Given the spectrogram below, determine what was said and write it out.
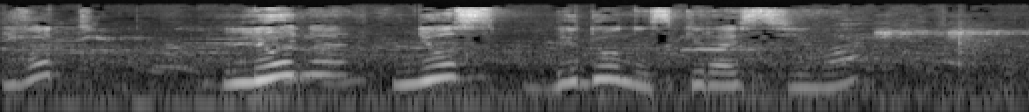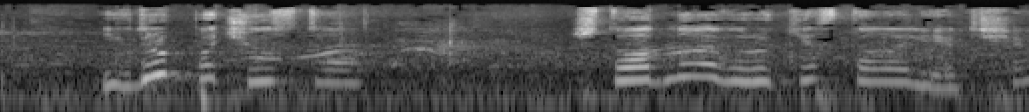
и вот Леня нес бидон из керосина и вдруг почувствовал, что одной его руке стало легче,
